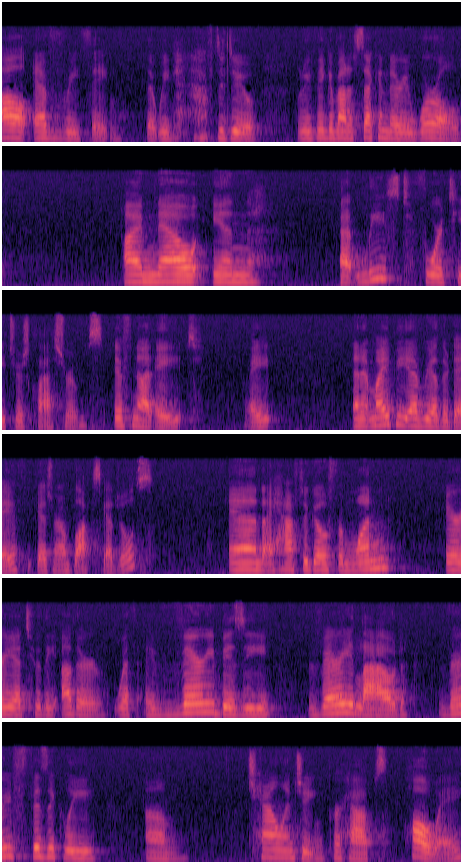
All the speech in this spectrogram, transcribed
all everything that we have to do. When we think about a secondary world, I'm now in at least four teachers' classrooms, if not eight, right? And it might be every other day if you guys are on block schedules. And I have to go from one area to the other with a very busy, very loud, very physically um, challenging, perhaps, hallway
